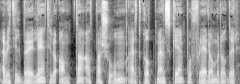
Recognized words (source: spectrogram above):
er vi tilbøyelig til å anta at personen er et godt menneske på flere områder.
